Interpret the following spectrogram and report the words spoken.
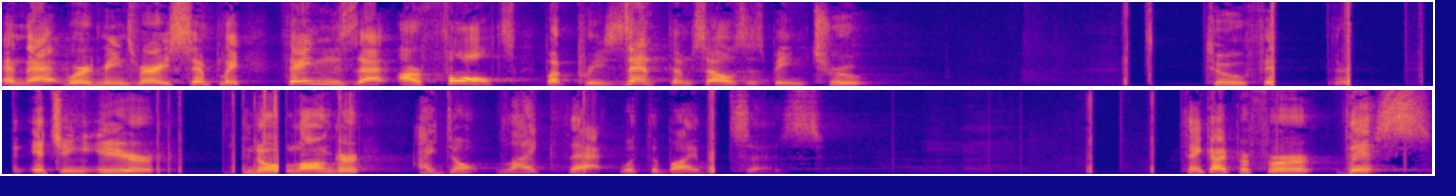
And that word means very simply things that are false but present themselves as being true. Two an itching ear, no longer, I don't like that, what the Bible says. Think I prefer this.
